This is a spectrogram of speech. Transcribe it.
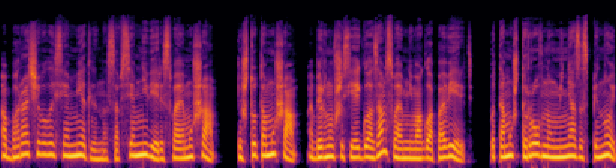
Оборачивалась я медленно, совсем не веря своим ушам. Да что там ушам? Обернувшись, я и глазам своим не могла поверить, потому что ровно у меня за спиной,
